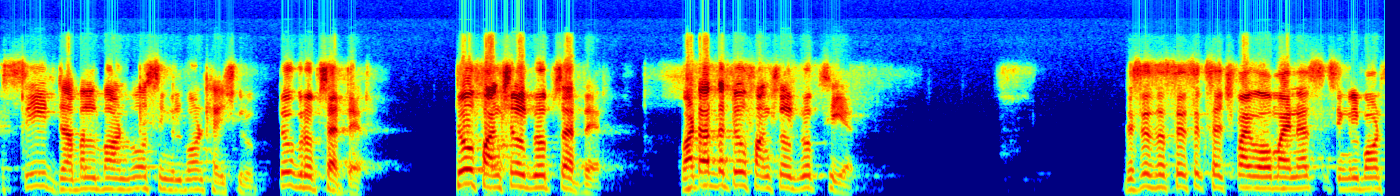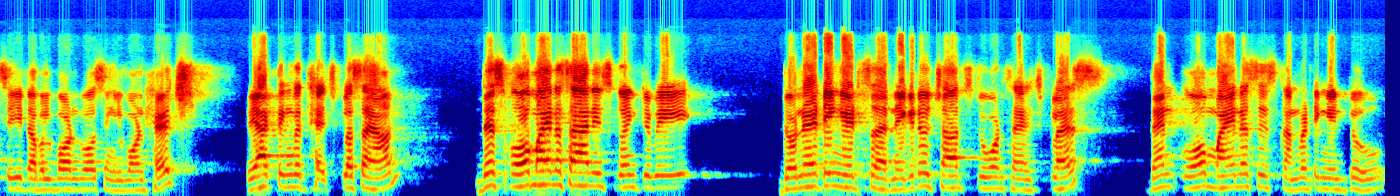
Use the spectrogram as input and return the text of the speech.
C double bond O single bond H group. Two groups are there. Two functional groups are there. What are the two functional groups here? This is a C6H5O minus single bond C double bond O single bond H reacting with H plus ion. This O minus ion is going to be donating its uh, negative charge towards H plus. Then O minus is converting into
